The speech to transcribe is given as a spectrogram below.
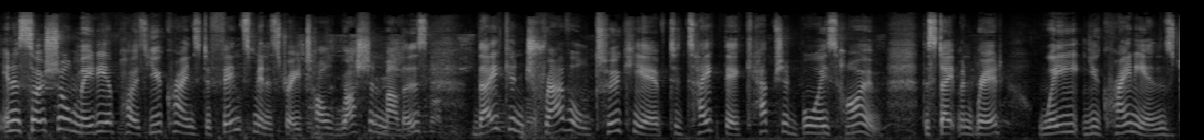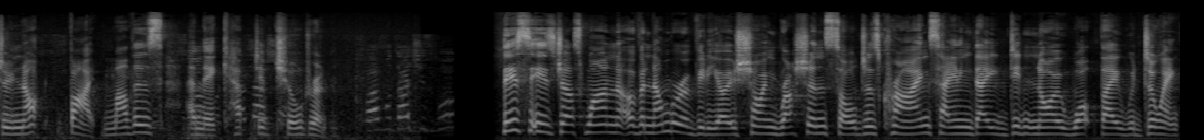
In a social media post, Ukraine's defence ministry told Russian mothers they can travel to Kiev to take their captured boys home. The statement read, we Ukrainians do not fight mothers and their captive children. This is just one of a number of videos showing Russian soldiers crying, saying they didn't know what they were doing.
